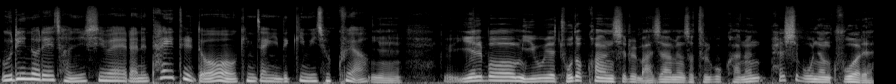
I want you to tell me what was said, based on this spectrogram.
우리 노래 전시회라는 타이틀도 굉장히 느낌이 좋고요. 예. 그이 앨범 이후에 조덕환 씨를 맞이하면서 들국화는 85년 9월에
